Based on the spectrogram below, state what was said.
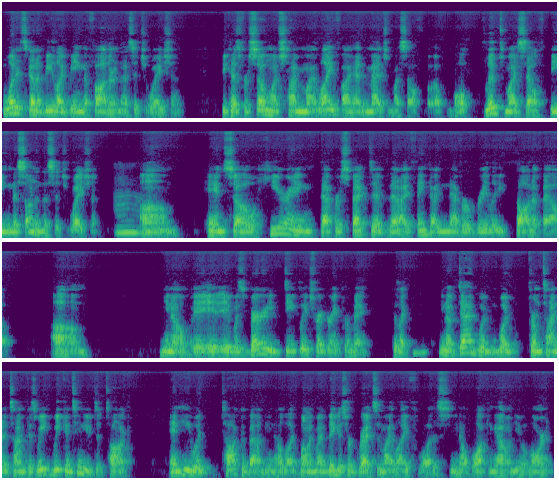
what it's going to be like being the father in that situation. because for so much time in my life, I had imagined myself, uh, well, lived myself being the son in the situation. Mm. Um, and so hearing that perspective that I think I never really thought about, um, you know, it, it was very deeply triggering for me because like, mm-hmm. you know, dad would, would from time to time, because we, we continued to talk and he would talk about, you know, like one of my biggest regrets in my life was, you know, walking out on you and Lauren,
